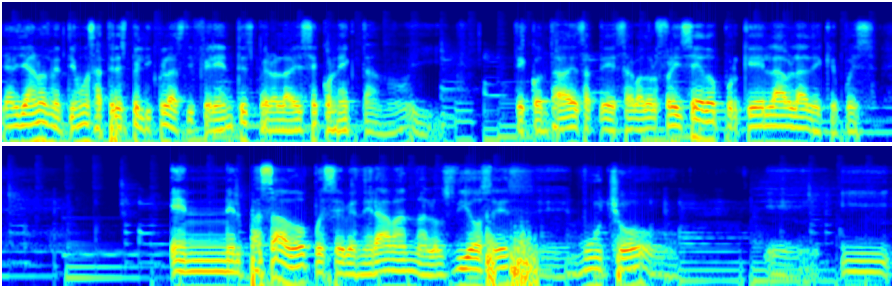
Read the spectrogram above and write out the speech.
ya, ya, nos metimos a tres películas diferentes, pero a la vez se conectan, ¿no? Y te contaba de, Salvador Freicedo porque él habla de que pues en el pasado pues se veneraban a los dioses eh, mucho eh, y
